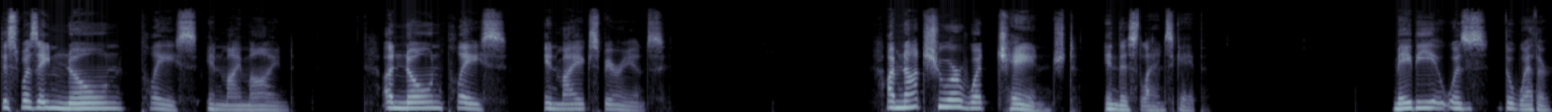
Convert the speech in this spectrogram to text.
This was a known place in my mind, a known place in my experience. I'm not sure what changed in this landscape. Maybe it was the weather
